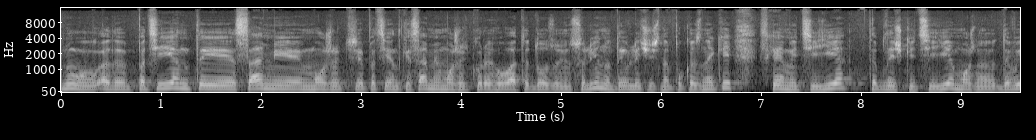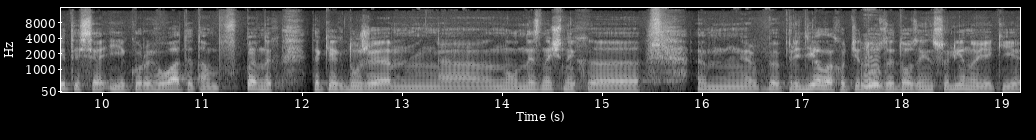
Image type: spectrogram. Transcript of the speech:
ну, е, пацієнти самі можуть, пацієнтки самі можуть коригувати дозу інсуліну, дивлячись на показники. Схеми ці є, таблички ці є, можна дивитися і коригувати там в певних таких дуже е, ну, незначних е, приділах оті дози, дози інсуліну, які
